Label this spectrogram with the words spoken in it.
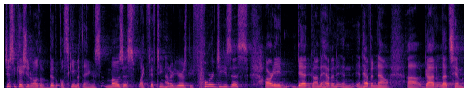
just in case you don't know the biblical scheme of things, Moses, like 1,500 years before Jesus, already dead, gone to heaven, in, in heaven now, uh, God lets him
